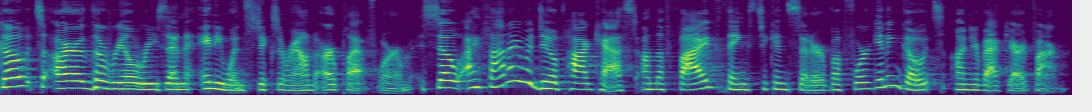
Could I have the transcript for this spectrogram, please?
Goats are the real reason anyone sticks around our platform. So I thought I would do a podcast on the five things to consider before getting goats on your backyard farm.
